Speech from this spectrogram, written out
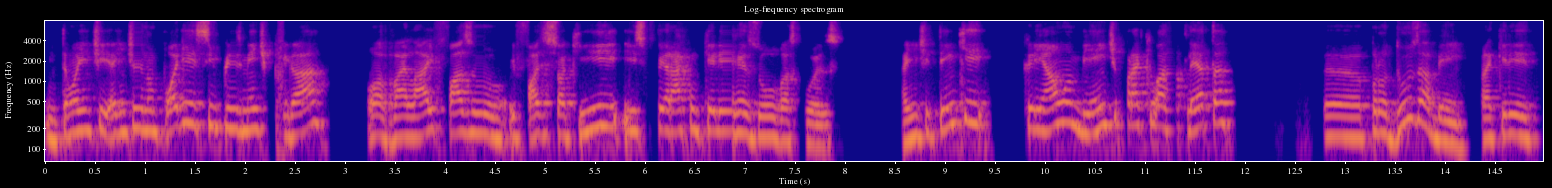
Então a gente, a gente não pode simplesmente pegar, ó, vai lá e faz, o, e faz isso aqui e esperar com que ele resolva as coisas. A gente tem que criar um ambiente para que o atleta uh, produza bem, para que ele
